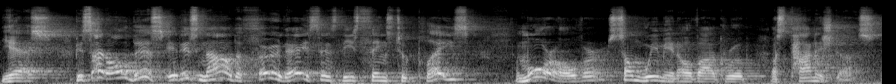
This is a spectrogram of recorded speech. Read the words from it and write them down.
Yes, beside all this, it is now the third day since these things took place. Moreover, some women of our group astonished us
